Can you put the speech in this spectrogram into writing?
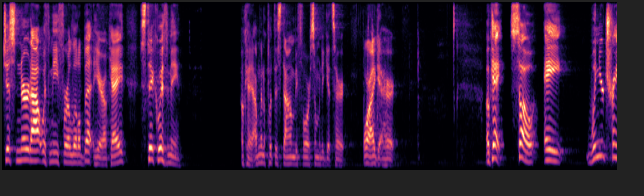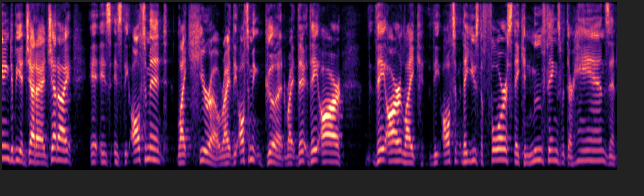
Just nerd out with me for a little bit here, okay? Stick with me. Okay, I'm going to put this down before somebody gets hurt or I get hurt. Okay, so a when you're training to be a Jedi, a Jedi is, is the ultimate like hero, right? The ultimate good, right? They, they are they are like the ultimate they use the force they can move things with their hands and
